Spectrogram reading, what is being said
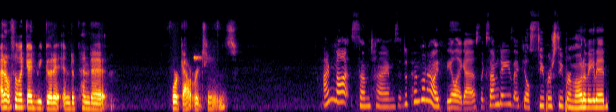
I don't feel like I'd be good at independent workout routines. I'm not sometimes. It depends on how I feel, I guess. Like some days I feel super, super motivated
